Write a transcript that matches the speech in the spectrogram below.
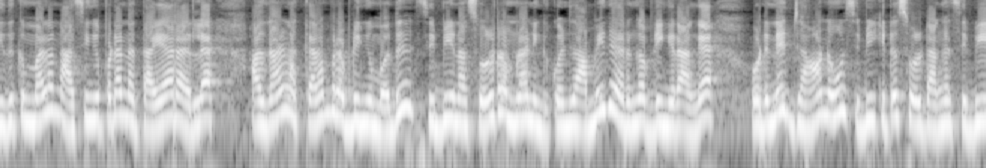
இதுக்கு மேலே நான் அசிங்கப்பட நான் தயாராக இல்லை. அதனால நான் கிளம்புறேன் அப்படிங்கும்போது சிபி நான் சொல்கிறோம்ல நீங்கள் கொஞ்சம் அமைதியாக இருங்க அப்படிங்கிறாங்க. உடனே ஜானுவும் சிபி கிட்ட சொல்கிறாங்க சிபி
